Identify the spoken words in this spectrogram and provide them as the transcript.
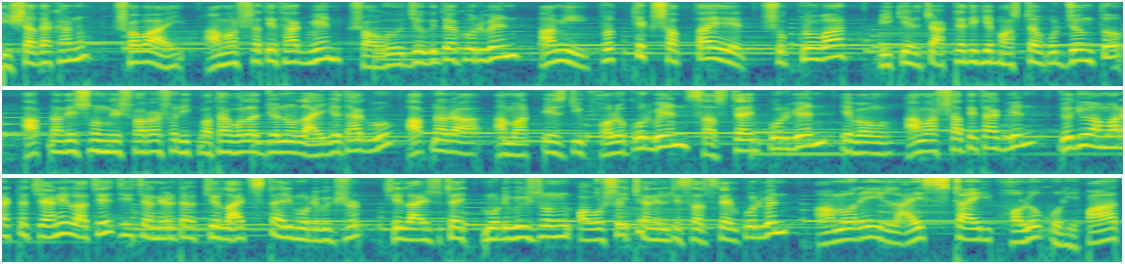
দিশা দেখানো। সবাই আমার সাথে থাকবেন, সহযোগিতা করবেন। আমি প্রত্যেক সপ্তাহের শুক্রবার বিকেল চারটে থেকে পাঁচটা পর্যন্ত আপনাদের সঙ্গে সরাসরি কথা বলার জন্য লাইভে থাকব। আপনারা আমার পেজটি ফলো করবেন সাবস্ক্রাইব করবেন এবং আমার সাথে থাকবেন। যদিও আমার একটা চ্যানেল আছে যে চ্যানেলটা হচ্ছে লাইফস্টাইল মোটিভেশন সেই লাইফস্টাইল মোটিভেশন অবশ্যই চ্যানেলটি সাবস্ক্রাইব করবেন। আমার এই লাইফস্টাইল ফলো করে পাঁচ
